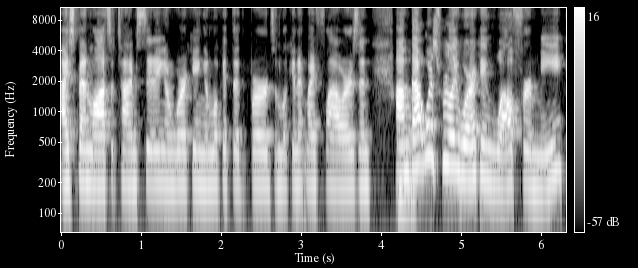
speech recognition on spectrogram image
I spend lots of time sitting and working and look at the birds and looking at my flowers. And um, that was really working well for me.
